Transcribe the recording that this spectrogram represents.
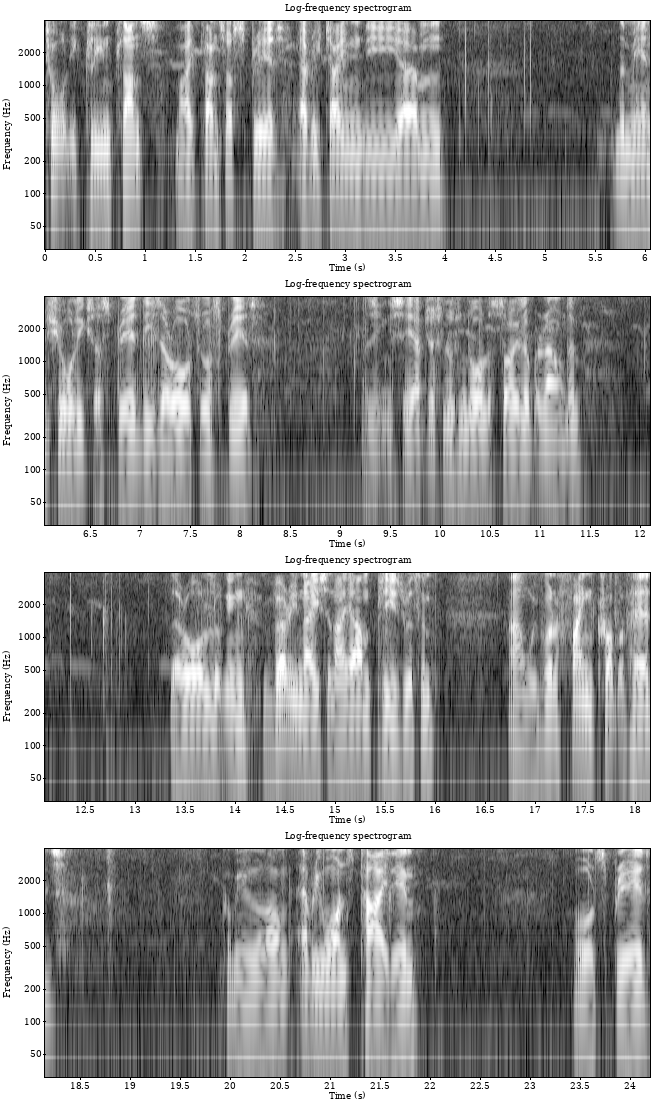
totally clean plants. My plants are sprayed every time the um, the main show leeks are sprayed these are also sprayed. As you can see I've just loosened all the soil up around them. They're all looking very nice and I am pleased with them. And we've got a fine crop of heads coming along. Everyone's tied in all sprayed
